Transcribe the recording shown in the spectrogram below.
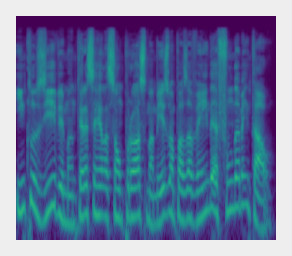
Inclusive, manter essa relação próxima mesmo após a venda é fundamental.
